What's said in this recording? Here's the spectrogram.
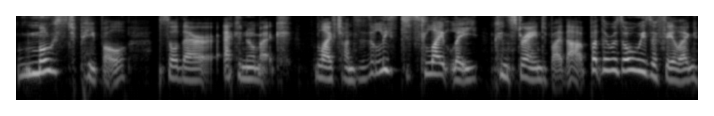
most people saw their economic life chances at least slightly constrained by that. But there was always a feeling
